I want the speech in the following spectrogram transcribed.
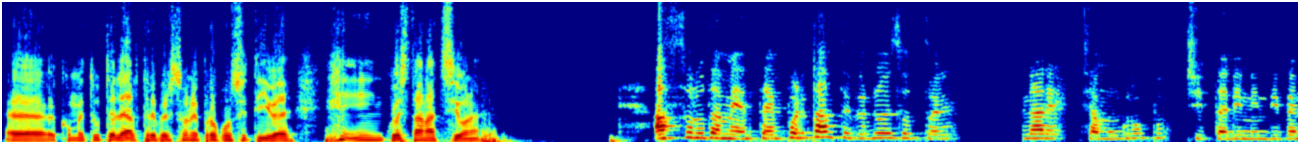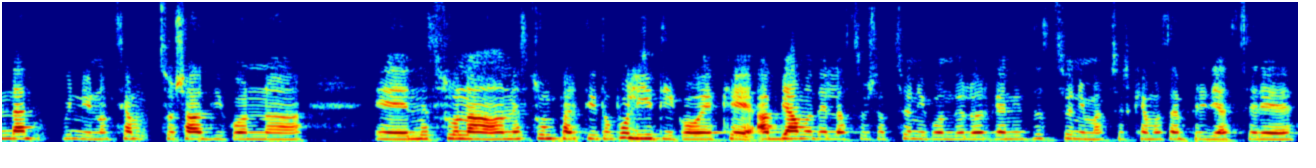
eh, come tutte le altre persone propositive in questa nazione. Assolutamente, è importante per noi sottolineare che siamo un gruppo di cittadini indipendenti, quindi non siamo associati con eh, nessuna, nessun partito politico e che abbiamo delle associazioni con delle organizzazioni, ma cerchiamo sempre di essere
